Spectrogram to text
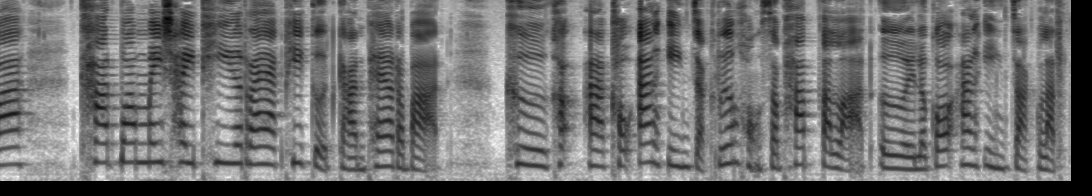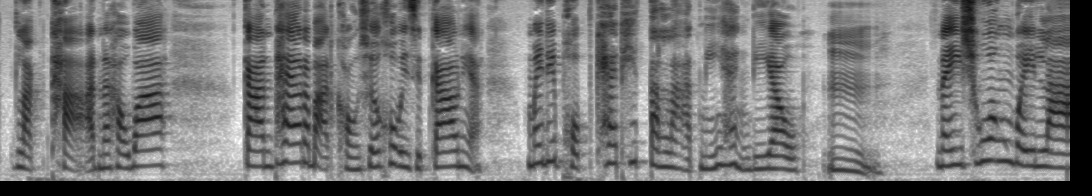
ว่าคาดว่าไม่ใช่ที่แรกที่เกิดการแพร่ระบาด คือเขาอะเขาอ้างอิงจากเรื่องของสภาพตลาดเอ่ยแล้วก็อ้างอิงจากหลักหลักฐานนะคะว่า การแพร่ระบาดของเชื้อโควิด -19 เนี่ย ไม่ได้พบแค่ที่ตลาดนี้แห่งเดียวอืมในช่วงเวลา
